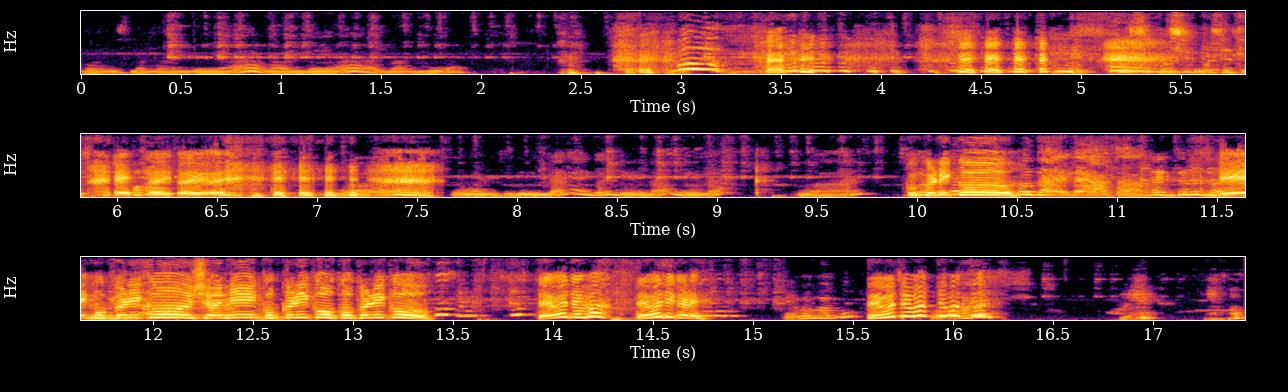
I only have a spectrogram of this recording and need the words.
वंशला बांधूया बांधूया बांधूया ए, ए, ए, ए. वंश वंश गेला काय ग गेला गेला वंश कुकडीकू. तो जायला आता ए कुकडीको शनी कुकडीको कुकडीको तेव्हा तेव्हा तेव्हा तिकडे हे बघ बाबू तेव्हा तेव्हा तेव्हा तेव्हा.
